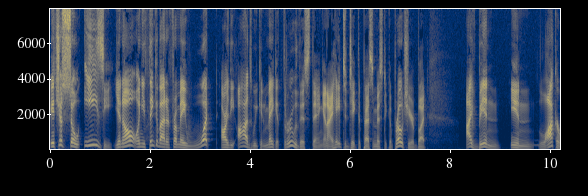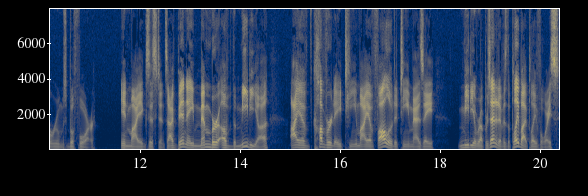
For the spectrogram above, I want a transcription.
It's just so easy, you know, when you think about it from a what are the odds we can make it through this thing? And I hate to take the pessimistic approach here, but I've been in locker rooms before in my existence. I've been a member of the media. I have covered a team. I have followed a team as a media representative, as the play by play voice.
